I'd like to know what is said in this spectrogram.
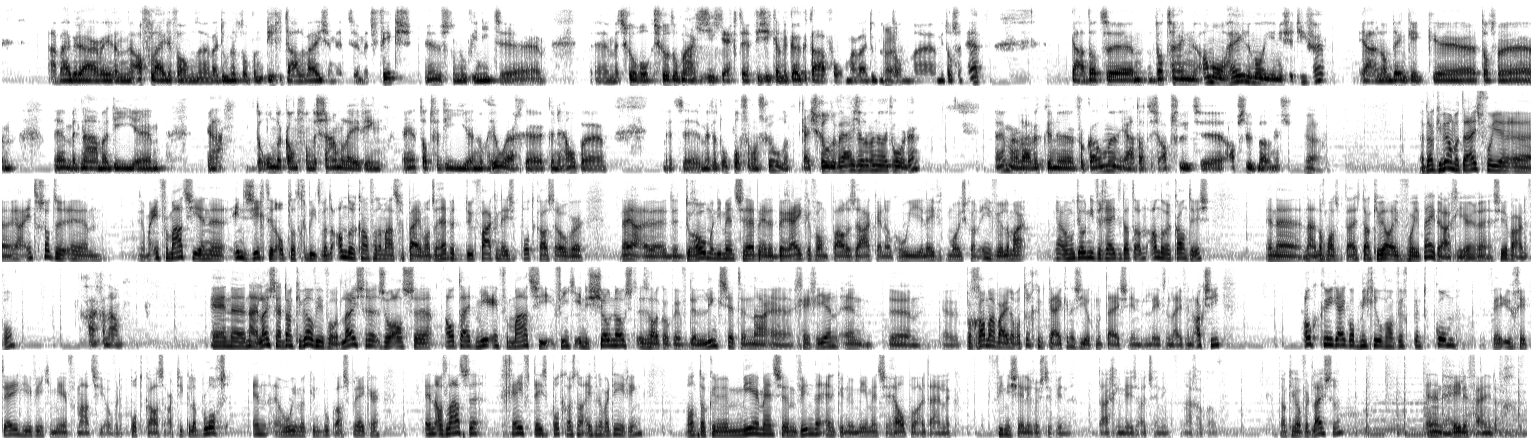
Ja, wij hebben daar weer een afgeleide van. wij doen het op een digitale wijze met, met Fix. Hè, dus dan hoef je niet. met schuld, schuldopmaatje zit je echt fysiek aan de keukentafel. Maar wij doen het oh dan middels een app ja, dat, uh, dat zijn allemaal hele mooie initiatieven. Ja, en dan denk ik uh, dat we uh, met name die, ja, de onderkant van de samenleving, dat we die nog heel erg kunnen helpen met, met het oplossen van schulden. Kijk, schuldenvrij zullen we nooit worden. maar waar we kunnen voorkomen, ja, dat is absoluut, absoluut bonus. Ja. Nou, dankjewel Matthijs voor je ja, interessante zeg maar, informatie en uh, inzichten op dat gebied van de andere kant van de maatschappij. Want we hebben het natuurlijk vaak in deze podcast over nou ja, uh, de dromen die mensen hebben en het bereiken van bepaalde zaken en ook hoe je je leven het mooiste kan invullen. Maar we moeten ook niet vergeten dat er een andere kant is. En uh, nou, nogmaals Matthijs, dankjewel even voor je bijdrage hier. zeer waardevol. Graag gedaan. En uh, nou, luisteraar, dankjewel weer voor het luisteren. Zoals uh, altijd, meer informatie vind je in de show notes. Dan zal ik ook even de link zetten naar uh, GGN en het programma waar je nog wat terug kunt kijken. Dan zie je ook Matthijs in Levend Lijf in actie. Ook kun je kijken op michielvanvugt.com, VUGT. Hier vind je meer informatie over de podcast, artikelen, blogs en hoe je me kunt boeken als spreker. En als laatste, geef deze podcast nou even een waardering. Want dan kunnen we meer mensen hem vinden en kunnen we meer mensen helpen uiteindelijk financiële rust te vinden. Daar ging deze uitzending vandaag ook over. Dankjewel voor het luisteren en een hele fijne dag.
